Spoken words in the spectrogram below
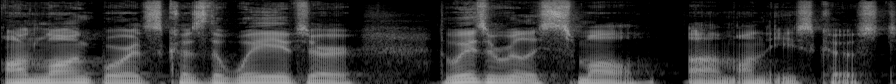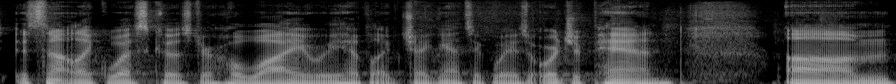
on longboards because the waves are the waves are really small um, on the East Coast. It's not like West Coast or Hawaii where you have like gigantic waves or Japan. Um,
